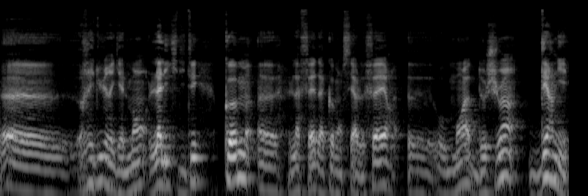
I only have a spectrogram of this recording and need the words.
euh, réduire également la liquidité comme euh, la Fed a commencé à le faire euh, au mois de juin dernier.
